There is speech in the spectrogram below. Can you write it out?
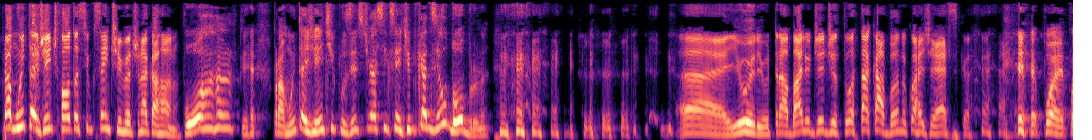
Pra muita gente falta 5 centímetros, né, Carrano? Porra! Pra muita gente, inclusive, se tiver 5 centímetros, quer dizer o dobro, né? ah, Yuri, o trabalho de editor tá acabando com a Jéssica. pô, pô,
